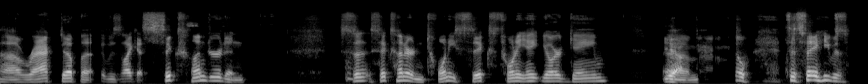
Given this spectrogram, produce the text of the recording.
uh, racked up a it was like a 600 and 626 28 yard game. Yeah. Um, so to say he was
